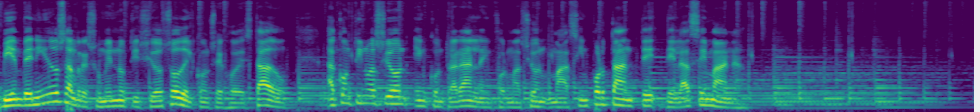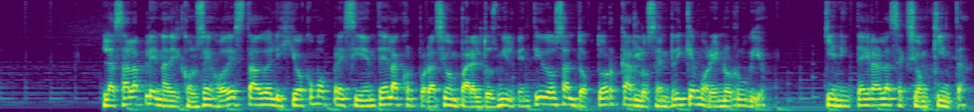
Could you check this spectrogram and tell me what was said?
Bienvenidos al resumen noticioso del Consejo de Estado. A continuación encontrarán la información más importante de la semana. La sala plena del Consejo de Estado eligió como presidente de la corporación para el 2022 al doctor Carlos Enrique Moreno Rubio, quien integra la sección quinta,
